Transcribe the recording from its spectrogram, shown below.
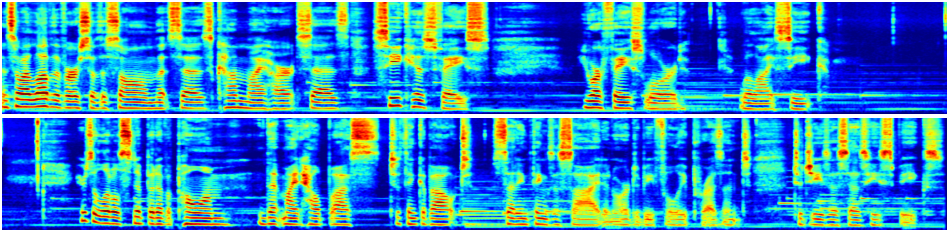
And so I love the verse of the psalm that says, Come, my heart says, Seek his face. Your face, Lord, will I seek. Here's a little snippet of a poem that might help us to think about setting things aside in order to be fully present to Jesus as he speaks.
